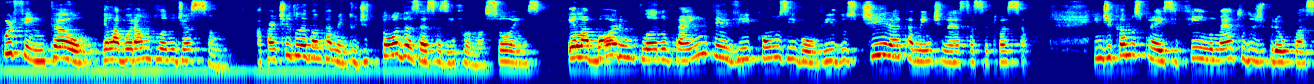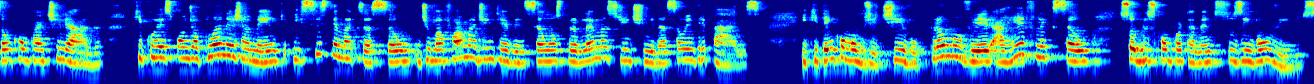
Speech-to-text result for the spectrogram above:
Por fim, então, elaborar um plano de ação. A partir do levantamento de todas essas informações, elabore um plano para intervir com os envolvidos diretamente nesta situação. Indicamos para esse fim o método de preocupação compartilhada, que corresponde ao planejamento e sistematização de uma forma de intervenção aos problemas de intimidação entre pares, e que tem como objetivo promover a reflexão sobre os comportamentos dos envolvidos.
